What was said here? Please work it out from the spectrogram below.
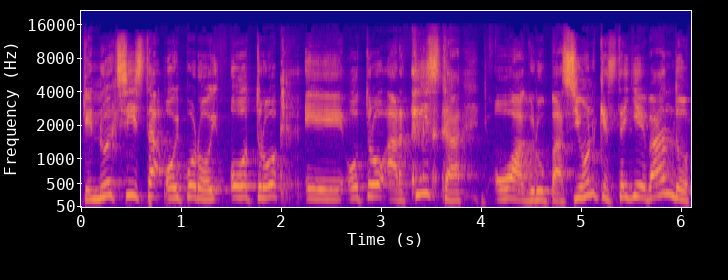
que no exista hoy por hoy otro, eh, otro artista o agrupación que esté llevando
